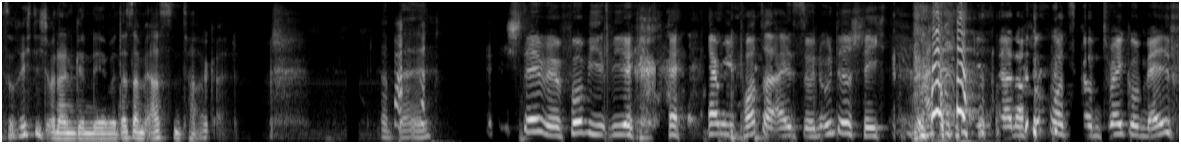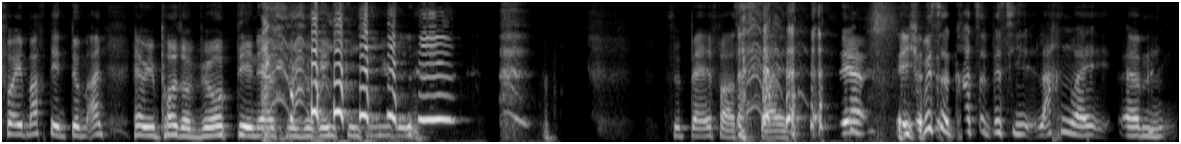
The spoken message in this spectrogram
So richtig unangenehm. Und das am ersten Tag, Alter. Ich stell mir vor, wie, wie Harry Potter als so ein Unterschicht da nach Hogwarts kommt Draco Malfoy, macht den dumm an. Harry Potter wirkt den erstmal so richtig übel. So Belfast-Style. Ja, ich musste gerade so ein bisschen lachen, weil ähm,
